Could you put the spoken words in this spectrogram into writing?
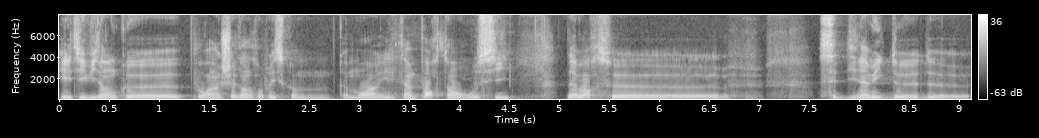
il est évident que pour un chef d'entreprise comme, comme moi, il est important aussi d'avoir ce, cette dynamique de, de,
